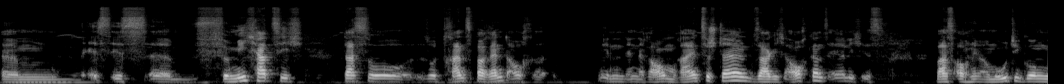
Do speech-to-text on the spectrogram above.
ähm, es ist, äh, für mich hat sich das so, so transparent auch in, in den Raum reinzustellen, sage ich auch ganz ehrlich, ist, war es auch eine Ermutigung,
